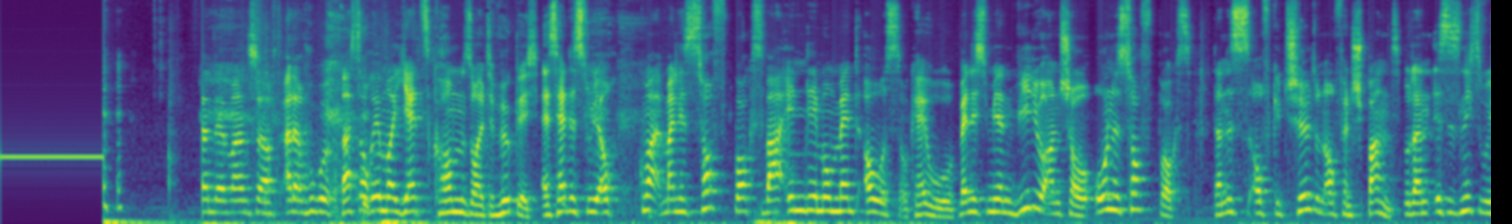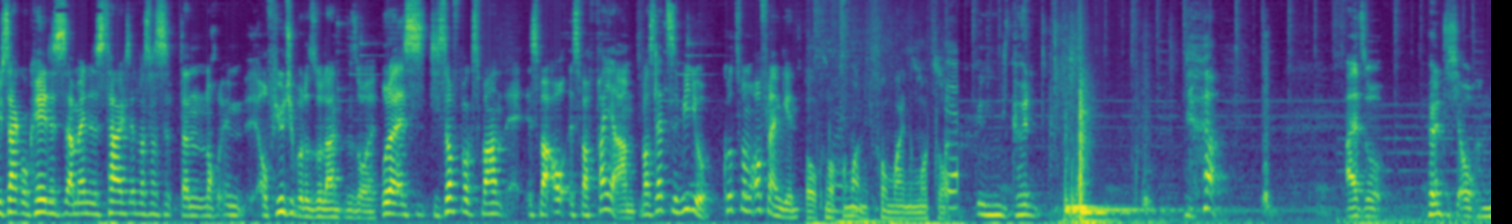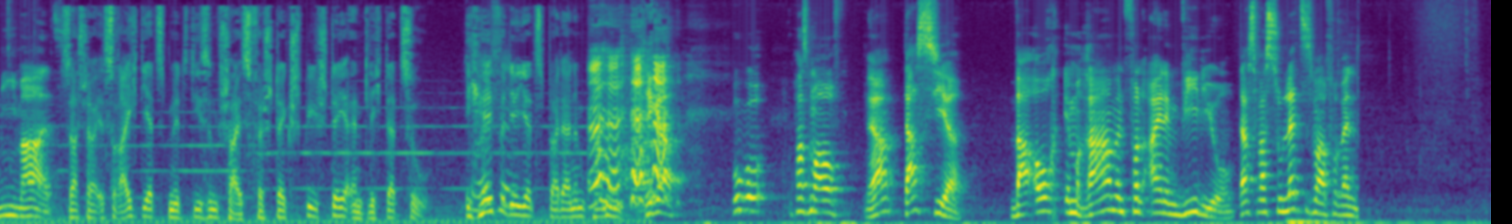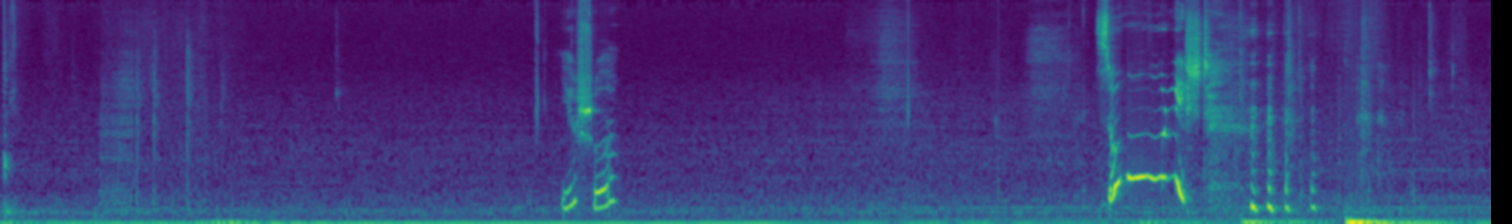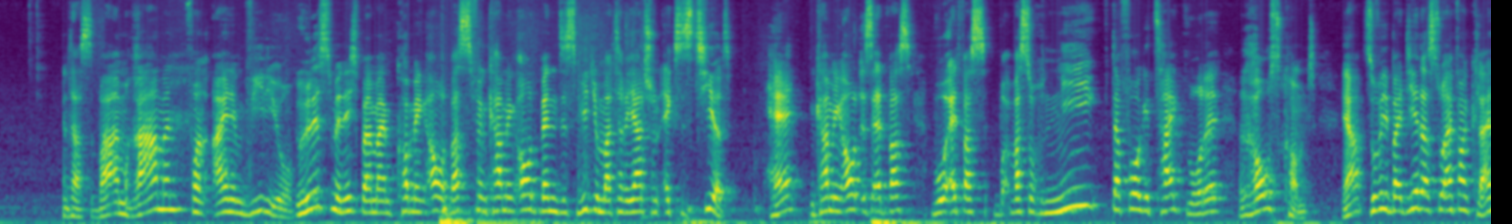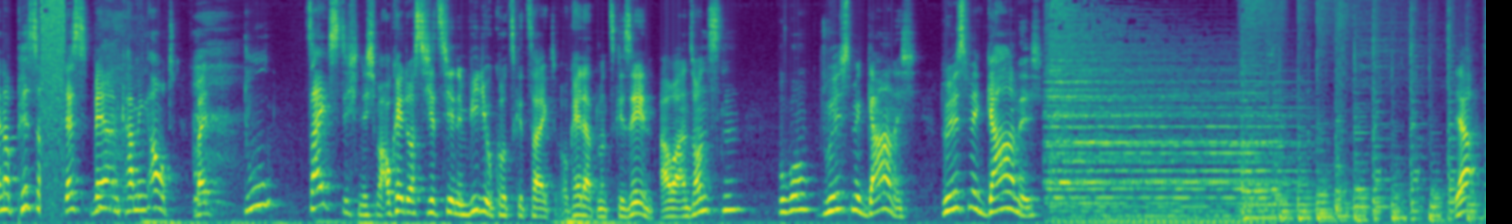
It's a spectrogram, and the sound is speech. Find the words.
An der Mannschaft. Alter, Hugo, was auch immer jetzt kommen sollte, wirklich. Es hättest du ja auch. Guck mal, meine Softbox war in dem Moment aus, okay, Hugo? Wenn ich mir ein Video anschaue ohne Softbox, dann ist es auf gechillt und auf entspannt. So, dann ist es nicht so, wo ich sage, okay, das ist am Ende des Tages etwas, was dann noch im, auf YouTube oder so landen soll. Oder es, die Softbox war, es war, au- es war Feierabend. War das letzte Video, kurz vorm Offline gehen. Auch noch immer nicht von meiner Mutter. Ja. Also, könnte ich auch niemals. Sascha, es reicht jetzt mit diesem scheiß Versteckspiel, steh endlich dazu. Ich helfe dir jetzt bei deinem Coming. Digga, Hugo, pass mal auf, ja? Das hier war auch im Rahmen von einem Video. Das, was du letztes Mal verwendet You sure? So nicht. hast, war im Rahmen von einem Video. Du hilfst mir nicht bei meinem Coming Out. Was ist für ein Coming Out, wenn das Videomaterial schon existiert? Hä? Ein Coming Out ist etwas, wo etwas, was noch nie davor gezeigt wurde, rauskommt. Ja? So wie bei dir, dass du einfach ein kleiner Pisser. Das wäre ein Coming Out. Weil du zeigst dich nicht mal. Okay, du hast dich jetzt hier in dem Video kurz gezeigt. Okay, da hat man es gesehen. Aber ansonsten, Hugo, du hilfst mir gar nicht. Du hilfst mir gar nicht. Ja.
